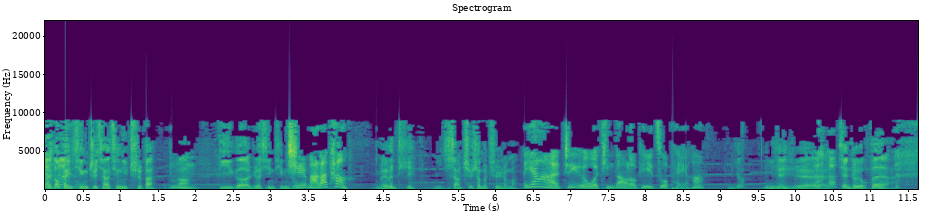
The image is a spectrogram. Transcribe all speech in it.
来到北京，志强请你吃饭 啊！第一个热心听众，吃麻辣烫，没问题。你想吃什么吃什么。哎呀，这个我听到了，我可以作陪哈。哎呀，你真是见者有份啊！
